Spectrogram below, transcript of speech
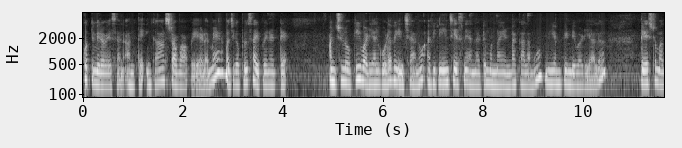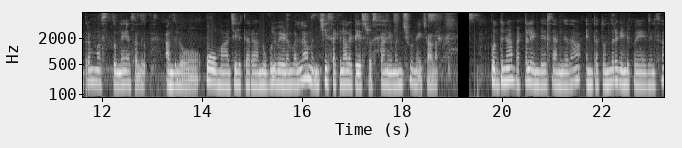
కొత్తిమీర వేసాను. అంతే. ఇంకా స్టవ్ ఆపేయడమే. మజ్జిగ పులుసు అయిపోయినట్టే. అంచులోకి వడియాలు కూడా వేయించాను. అవి నేను చేసినాయి అన్నట్టు మొన్న ఎండాకాలము. బియ్యం పిండి వడియాలు. టేస్ట్ మాత్రం మస్తున్నాయి అసలు. అందులో ఓమ జీలకర్ర నువ్వులు వేయడం వల్ల మంచి సకినాల టేస్ట్ వస్తాయి మంచిగా ఉన్నాయి చాలా. పొద్దున బట్టలు ఎండేసాను కదా ఎంత తొందరగా ఎండిపోయాయి తెలుసా?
